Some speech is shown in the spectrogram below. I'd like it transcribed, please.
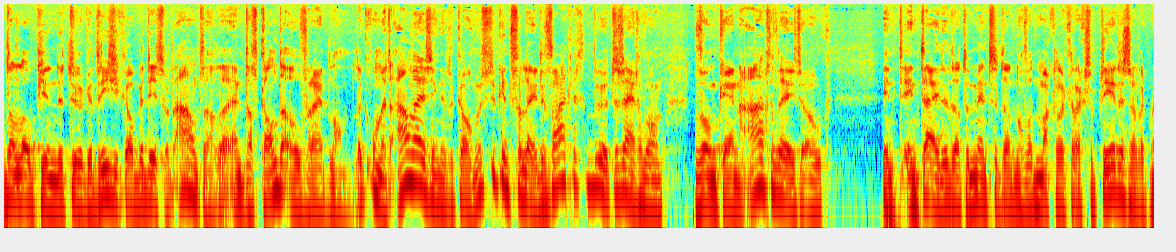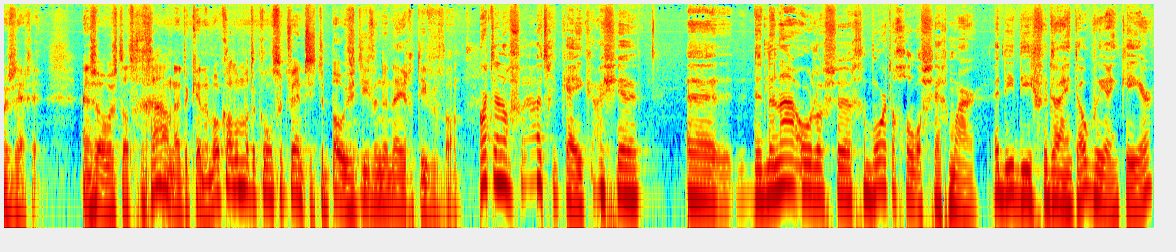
dan loop je natuurlijk het risico bij dit soort aantallen, en dat kan de overheid landelijk, om met aanwijzingen te komen. Dat is natuurlijk in het verleden vaker gebeurd. Er zijn gewoon woonkernen aangewezen ook. In, in tijden dat de mensen dat nog wat makkelijker accepteerden, zal ik maar zeggen. En zo is dat gegaan. En daar kennen we ook allemaal de consequenties, de positieve en de negatieve van. Wordt er nog vooruitgekeken als je uh, de, de naoorlogse geboortegolf, zeg maar, die, die verdwijnt ook weer een keer.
